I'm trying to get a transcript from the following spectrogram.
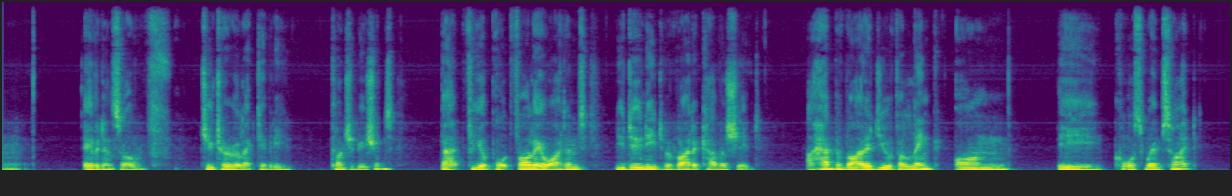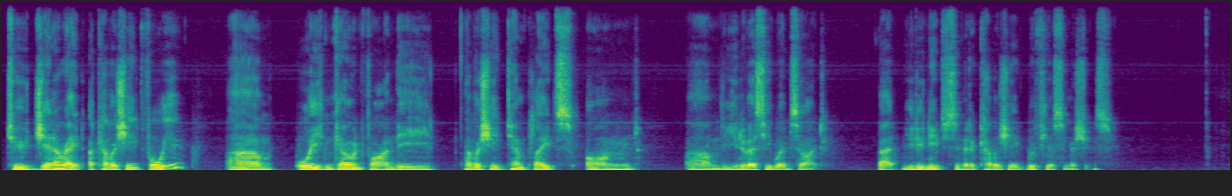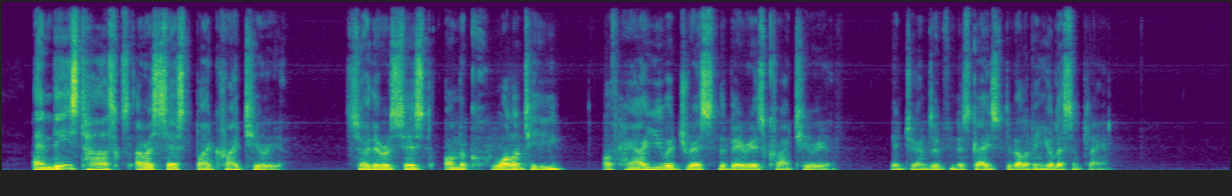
evidence of tutorial activity contributions. But for your portfolio items, you do need to provide a cover sheet. I have provided you with a link on the course website to generate a cover sheet for you, um, or you can go and find the cover sheet templates on um, the university website. But you do need to submit a cover sheet with your submissions. And these tasks are assessed by criteria. So they're assessed on the quality of how you address the various criteria in terms of, in this case, developing your lesson plan.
